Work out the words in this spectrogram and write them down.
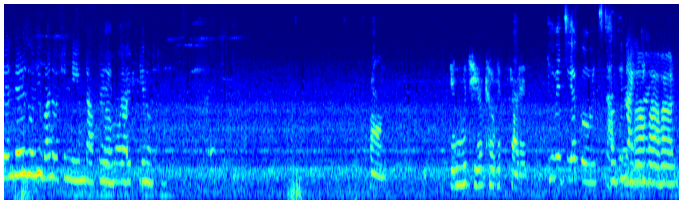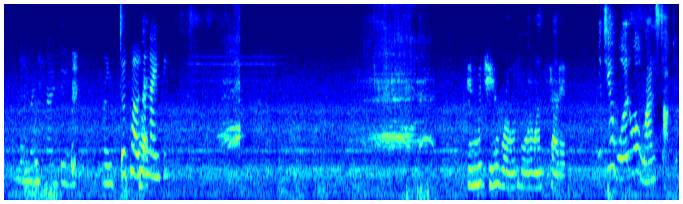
Then there is only one ocean named after India, Indian Ocean. Wrong. In which year COVID started? In which year COVID started? 2019. Uh, ha, ha. 2019. 2019. In which year World War One started? Which year World War One started?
